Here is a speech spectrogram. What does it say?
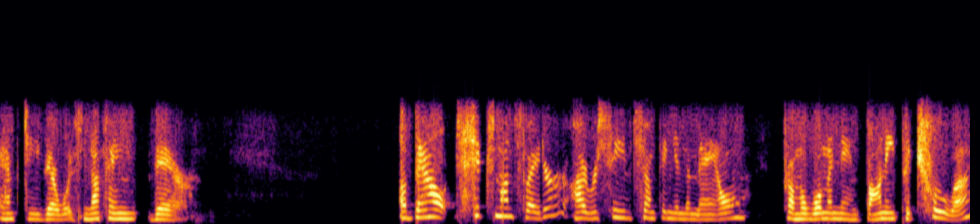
empty. There was nothing there. About six months later, I received something in the mail from a woman named Bonnie Petrula,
